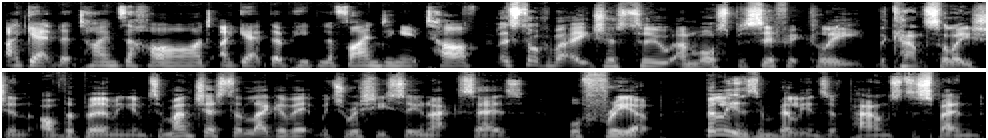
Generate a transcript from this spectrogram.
I get that times are hard. I get that people are finding it tough. Let's talk about HS2 and more specifically the cancellation of the Birmingham to Manchester leg of it, which Rishi Sunak says will free up billions and billions of pounds to spend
